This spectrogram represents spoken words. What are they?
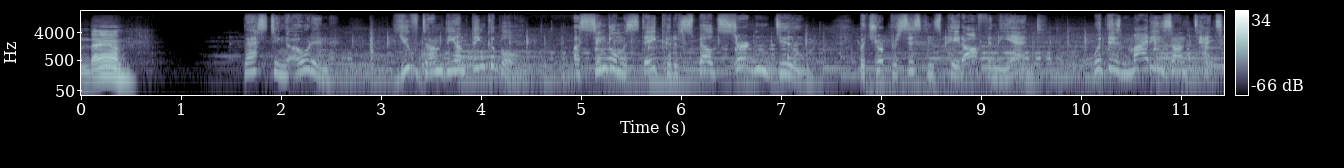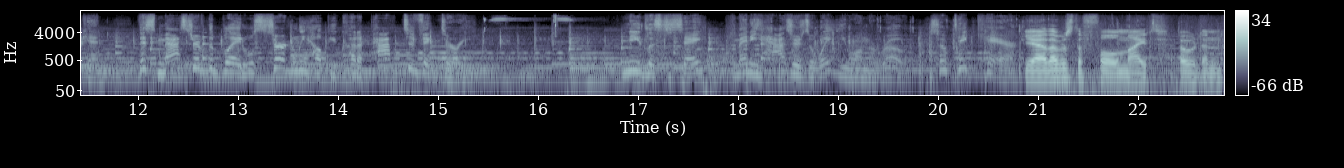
God damn. Besting Odin, you've done the unthinkable. A single mistake could have spelled certain doom, but your persistence paid off in the end. With his mighty Zantetsuken, this Master of the Blade will certainly help you cut a path to victory. Needless to say, many hazards await you on the road, so take care. Yeah, that was the full might Odin.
